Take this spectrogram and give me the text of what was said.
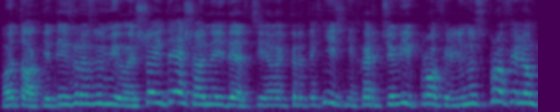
Отак, і ти зрозуміли, що йде, що не йде в ці електротехнічні, харчові, профільні. Ну, з профілем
